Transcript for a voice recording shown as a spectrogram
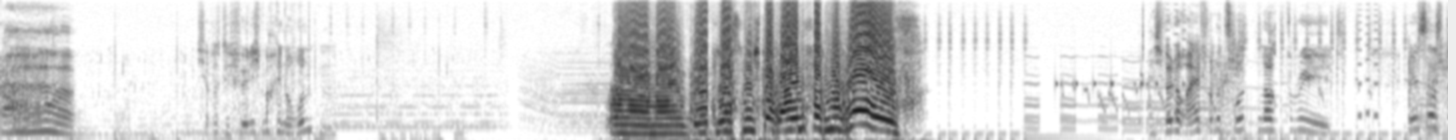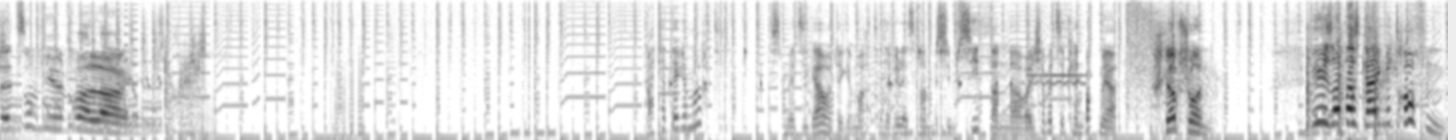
Ah. Ich habe das Gefühl, ich mache hier nur Runden. Oh mein Gott, lass mich doch einfach hier raus! Ich will doch einfach nur zurück nach Threed. Ist das denn so viel verlangt? Was hat der gemacht? Ist mir jetzt egal, was der gemacht hat. Der will jetzt noch ein bisschen Sea Thunder, weil ich habe jetzt keinen Bock mehr. Stirb schon! Wieso hat das keinen getroffen?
